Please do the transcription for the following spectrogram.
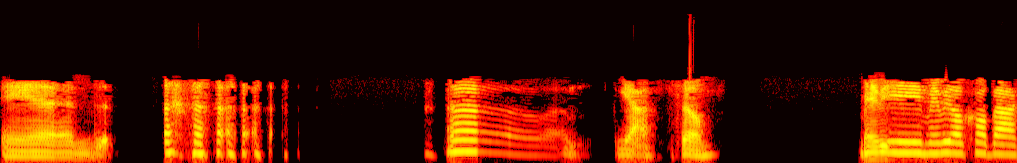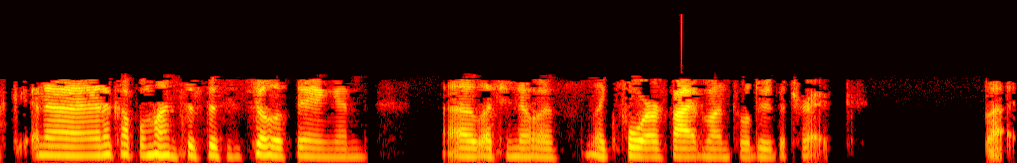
and oh um, yeah so maybe maybe i'll call back in a in a couple months if this is still a thing and uh let you know if like four or five months will do the trick. But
